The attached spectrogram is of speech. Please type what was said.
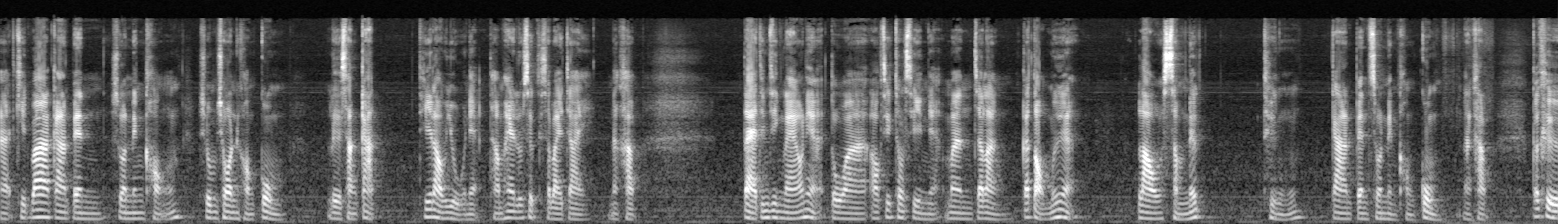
อาจคิดว่าการเป็นส่วนหนึ่งของชุมชนของกลุ่ม หรือสังกัดที่เราอยู่เนี่ยทำให้รู้สึกสบายใจนะครับ แต่จริงๆแล้วเนี่ยตัวออกซิโทซินเนี่ยมันจะหลั่งก็ต่อเมื่อเราสำนึกถึงการเป็นส่วนหนึ่งของกลุ่มนะครับ ก็คือ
